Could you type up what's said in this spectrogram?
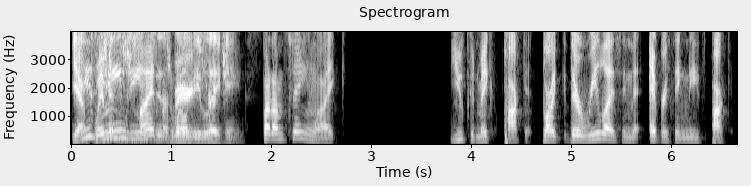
Yeah, these women's jeans, might are as well very be stretchy. leggings. But I'm saying like you could make a pocket. Like they're realizing that everything needs pockets.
